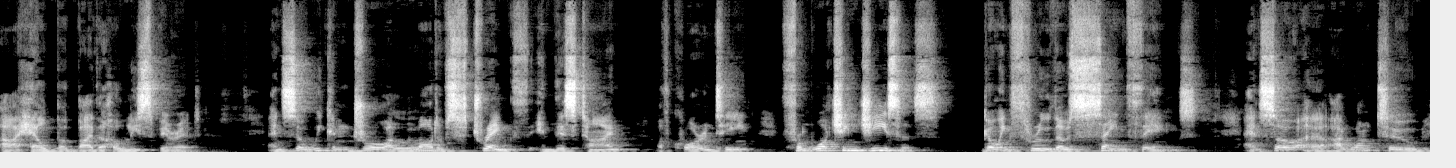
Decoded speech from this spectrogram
our helper by the Holy Spirit. And so we can draw a lot of strength in this time of quarantine from watching Jesus going through those same things. And so uh, I want to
